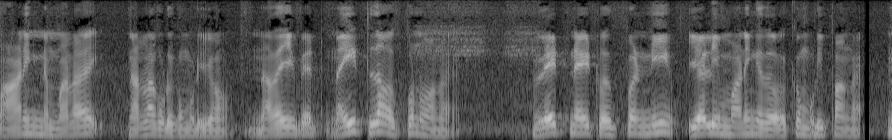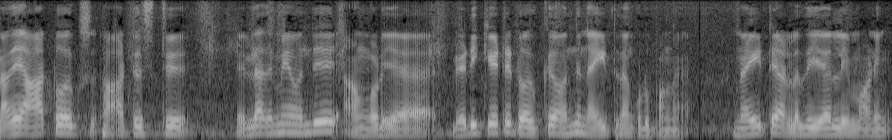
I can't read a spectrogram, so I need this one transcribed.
மார்னிங் நம்மளால் நல்லா கொடுக்க முடியும். நிறைய பேர் நைட்டு தான் ஒர்க் பண்ணுவாங்க. லேட் நைட் ஒர்க் பண்ணி ஏர்லி மார்னிங் அதை ஒர்க்கை முடிப்பாங்க. நிறைய ஆர்ட் ஒர்க்ஸ் ஆர்டிஸ்ட்டு எல்லாத்துமே வந்து அவங்களுடைய டெடிகேட்டட் ஒர்க்கை வந்து நைட்டு தான் கொடுப்பாங்க. நைட்டு அல்லது ஏர்லி மார்னிங்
